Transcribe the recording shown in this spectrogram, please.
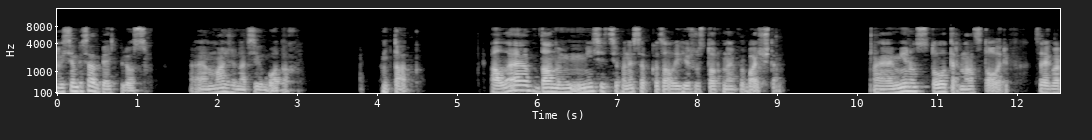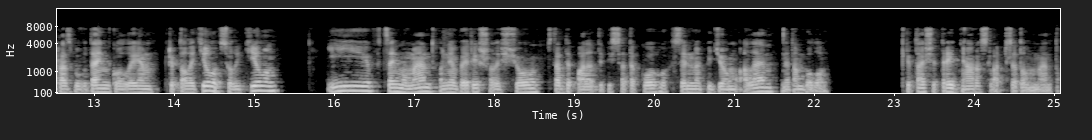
85 плюс. Е, майже на всіх ботах. Так. Але в даному місяці вони себе показали гіршу сторону, як ви бачите. Е, Мінус 113 доларів. Це якраз був день, коли крипта летіло, все летіло. І в цей момент вони вирішили, що стати падати після такого сильного підйому, але не там було. Крипта ще 3 дня росла після того моменту.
